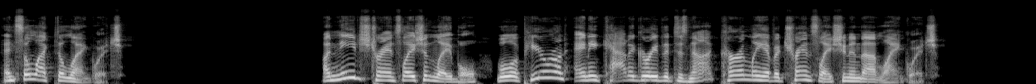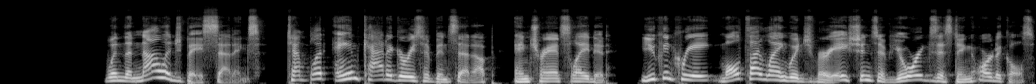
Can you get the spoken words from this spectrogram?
and select a language. A Needs Translation label will appear on any category that does not currently have a translation in that language. When the knowledge base settings, template, and categories have been set up and translated, you can create multi-language variations of your existing articles.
